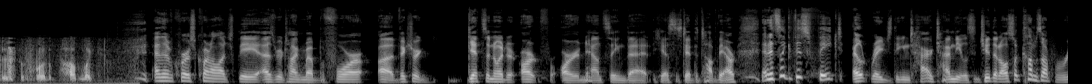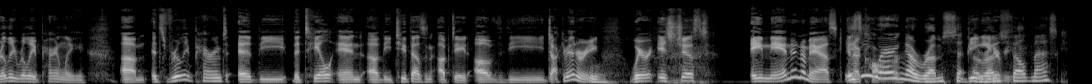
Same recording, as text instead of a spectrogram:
this before the public. And then, of course, chronologically, as we were talking about before, uh, Victor gets annoyed at Art for Art announcing that he has to stay at the top of the hour. And it's like this faked outrage the entire time that you listen to that also comes up really, really apparently. Um, it's really apparent at the, the tail end of the 2000 update of the documentary, where it's just a man in a mask in Is a he wearing a, Rums- a being interviewed. Rumsfeld mask?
